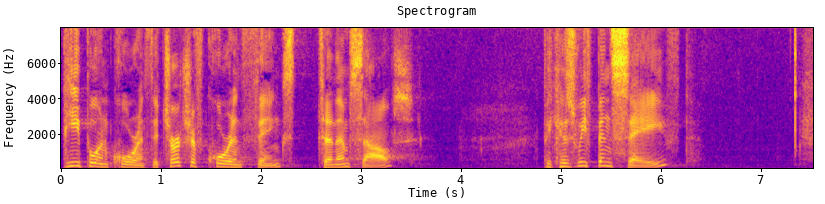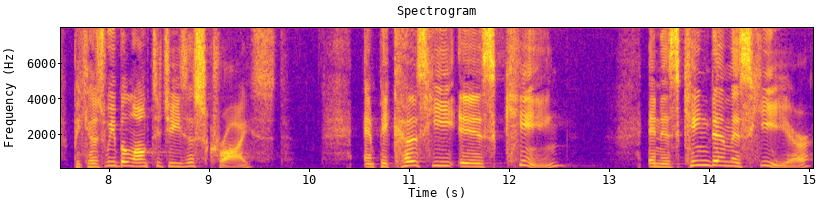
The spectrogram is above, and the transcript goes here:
people in Corinth, the church of Corinth thinks to themselves, because we've been saved, because we belong to Jesus Christ, and because He is King, and His kingdom is here,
